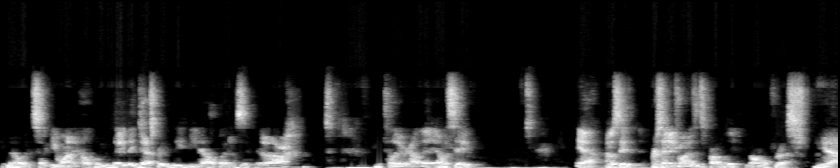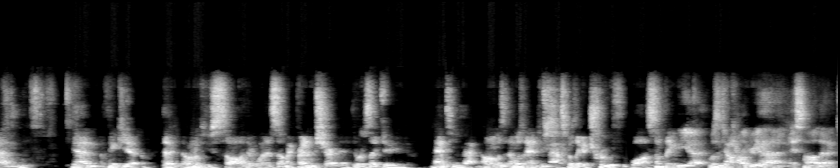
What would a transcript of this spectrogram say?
you know it's like you want to help them, they they desperately need help, but it's like, ugh. Tell you how I would say, yeah, I would say percentage wise, it's probably normal for us. Yeah, and yeah, and I think yeah, I don't know if you saw there was uh, my friend shared it. There was like a anti mask. Oh, it was it wasn't anti mask. It was like a truth wall. Something. Yeah, Was it Calgary? Yeah, I saw that.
